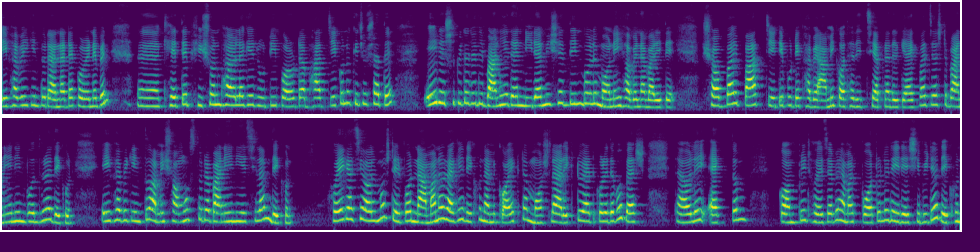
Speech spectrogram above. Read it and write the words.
এইভাবেই কিন্তু রান্নাটা করে নেবেন। খেতে ভীষণ ভালো লাগে। রুটি, পরোটা, ভাত যে কোনো কিছুর সাথে এই রেসিপিটা যদি বানিয়ে দেন নিরামিষের দিন বলে মনেই হবে না বাড়িতে। সবাই পাত চেটে পুটে খাবে, আমি কথা দিচ্ছি আপনাদেরকে। একবার জাস্ট বানিয়ে নিন বন্ধুরা, দেখুন। এইভাবে কিন্তু আমি সমস্তটা বানিয়ে নিয়েছিলাম, দেখুন। হয়ে গেছে অলমোস্ট এরপর নামানোর আগে দেখুন আমি কয়েকটা মশলা আর একটু অ্যাড করে দেবো, ব্যাস। তাহলেই একদম কমপ্লিট হয়ে যাবে আমার পটলের এই রেসিপিটা দেখুন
